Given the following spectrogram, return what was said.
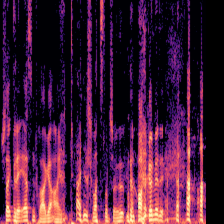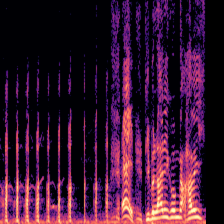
steigt mit der ersten Frage ein. Daniel Schwanzlutscher Höhtmann. Ach, können wir, Ey, die Beleidigung habe ich,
